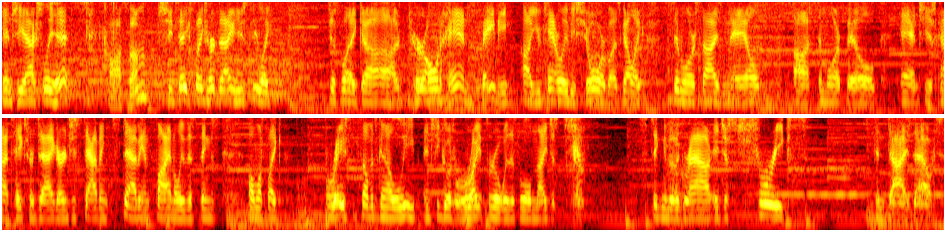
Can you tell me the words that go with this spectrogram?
and she actually hits. Awesome. She takes like her dagger, and you see like just like uh, her own hand, maybe. Uh, you can't really be sure, but it's got like similar size nails, uh, similar build, and she just kind of takes her dagger and she's stabbing, stabbing, and finally this thing's almost like braced itself. It's gonna leap, and she goes right through it with this little knife, just sticking to the ground. It just shrieks and dies out.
